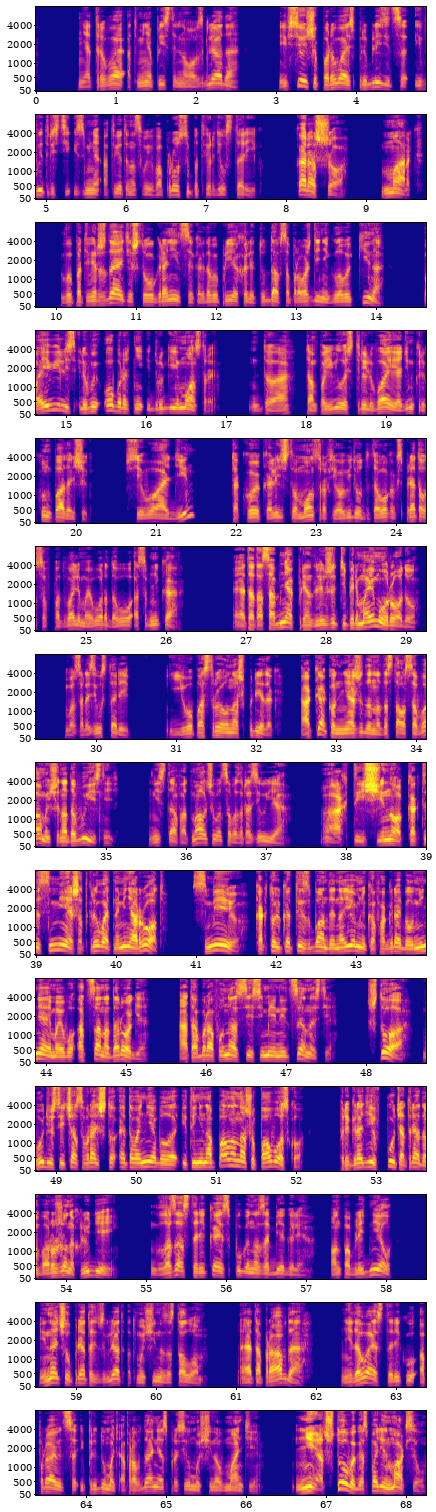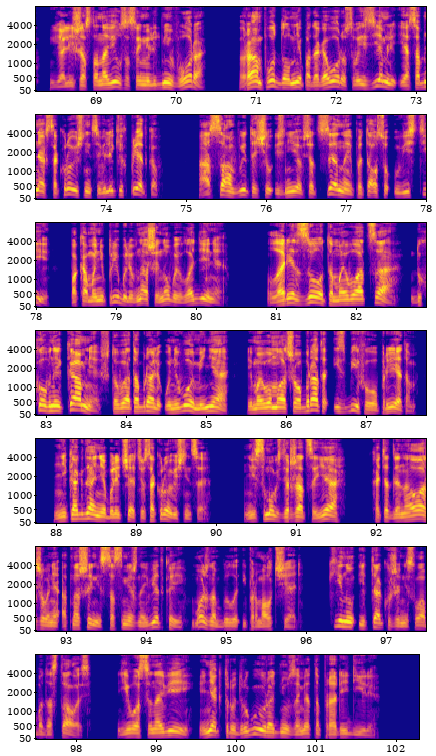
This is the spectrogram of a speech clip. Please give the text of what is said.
Не отрывая от меня пристального взгляда, и все еще порываясь приблизиться и вытрясти из меня ответы на свои вопросы, подтвердил старик. «Хорошо. Марк, вы подтверждаете, что у границы, когда вы приехали туда в сопровождении главы Кина, появились львы-оборотни и другие монстры?» «Да, там появилось три льва и один крикун-падальщик». «Всего один?» Такое количество монстров я увидел до того, как спрятался в подвале моего родового особняка. «Этот особняк принадлежит теперь моему роду», — возразил старик. «Его построил наш предок, а как он неожиданно достался вам, еще надо выяснить. Не став отмалчиваться, возразил я. «Ах ты, щенок, как ты смеешь открывать на меня рот!» «Смею, как только ты с бандой наемников ограбил меня и моего отца на дороге, отобрав у нас все семейные ценности. Что, будешь сейчас врать, что этого не было, и ты не напал на нашу повозку, преградив путь отрядом вооруженных людей?» Глаза старика испуганно забегали. Он побледнел и начал прятать взгляд от мужчины за столом. «Это правда? Не давая старику оправиться и придумать оправдание, спросил мужчина в мантии. «Нет, что вы, господин Максил! Я лишь остановил со своими людьми вора. Рамп отдал мне по договору свои земли и особняк сокровищницы великих предков, а сам вытащил из нее все ценное и пытался увести, пока мы не прибыли в наши новые владения. Ларец золота моего отца, духовные камни, что вы отобрали у него, меня и моего младшего брата, избив его при этом, никогда не были частью сокровищницы. Не смог сдержаться я хотя для налаживания отношений со смежной веткой можно было и промолчать. Кину и так уже не слабо досталось. Его сыновей и некоторую другую родню заметно проредили.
